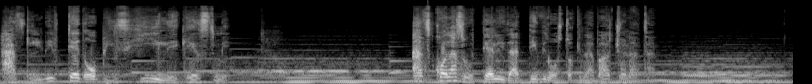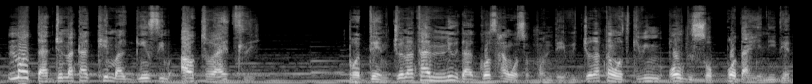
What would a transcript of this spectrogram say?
has lifted up his heel against me. And scholars will tell you that David was talking about Jonathan. Not that Jonathan came against him outrightly, but then Jonathan knew that God's hand was upon David. Jonathan was giving him all the support that he needed.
